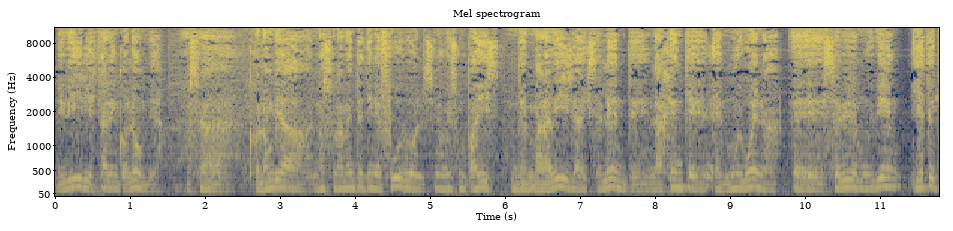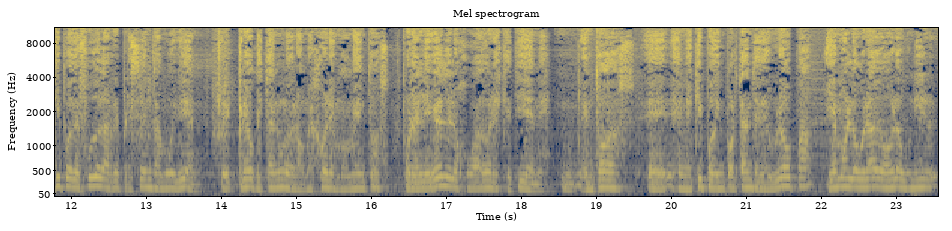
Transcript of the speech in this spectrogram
vivir y estar en Colombia. O sea, Colombia no solamente tiene fútbol, sino que es un país de maravilla, excelente. La gente es muy buena, eh, se vive muy bien y este equipo de fútbol la representa muy bien. Creo que está en uno de los mejores momentos por el nivel de los jugadores que tiene en todos eh, en equipos importantes de Europa y hemos logrado ahora unir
